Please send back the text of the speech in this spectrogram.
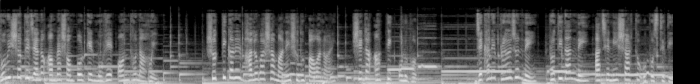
ভবিষ্যতে যেন আমরা সম্পর্কের মোহে অন্ধ না হই। সত্যিকারের ভালোবাসা মানে শুধু পাওয়া নয়, সেটা আত্মিক অনুভব। যেখানে প্রয়োজন নেই, প্রতিদান নেই, আছে নিঃস্বার্থ উপস্থিতি।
